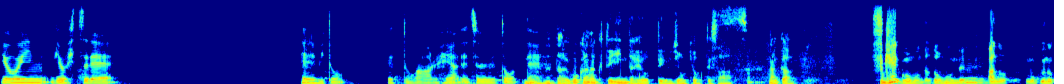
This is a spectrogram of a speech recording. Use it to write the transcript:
病院、病室で、テレビとベッドがある部屋でずーっとおっねてあ、なたは動かなくていいんだよっていう状況ってさ、なんか、すげえ拷問だと思うんだよね。うんあの、僕の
